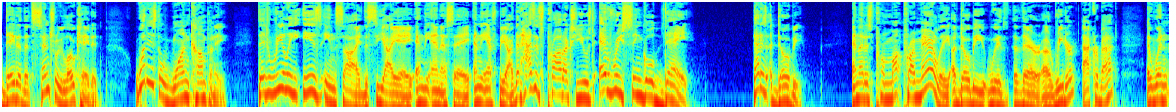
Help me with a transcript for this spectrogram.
data that's centrally located, what is the one company that really is inside the CIA and the NSA and the FBI that has its products used every single day? That is Adobe. And that is prim- primarily Adobe with their uh, Reader, Acrobat. And when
